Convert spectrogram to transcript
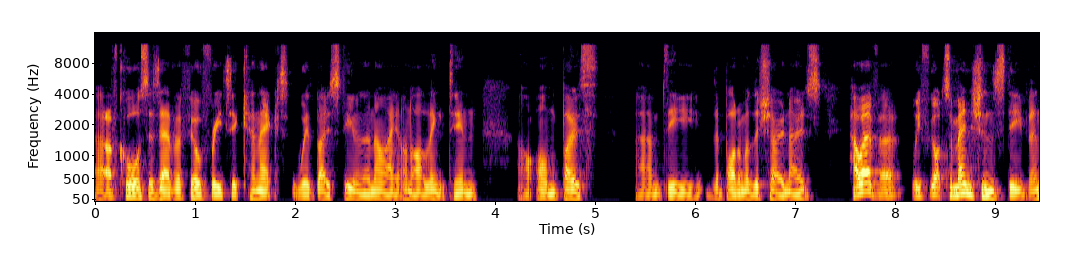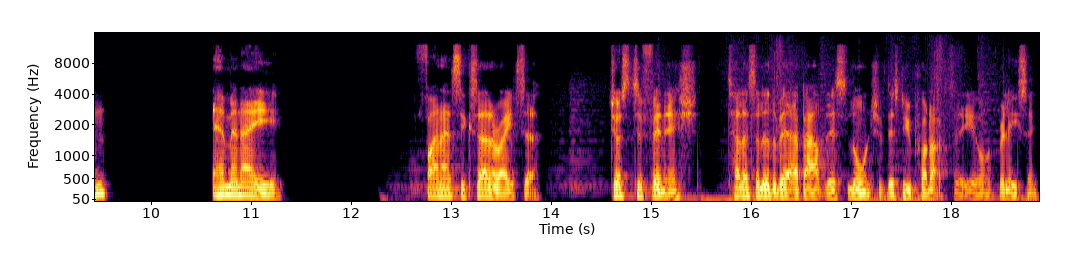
uh, of course, as ever, feel free to connect with both Stephen and I on our LinkedIn uh, on both um, the the bottom of the show notes. However, we forgot to mention Stephen M and A Finance Accelerator. Just to finish, tell us a little bit about this launch of this new product that you're releasing.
